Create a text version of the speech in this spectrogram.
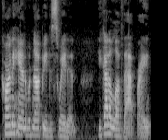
Carnahan would not be dissuaded. You gotta love that, right?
